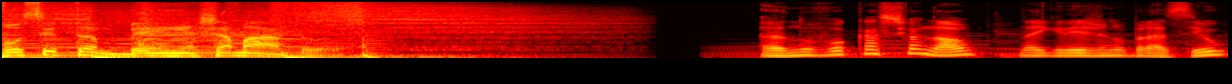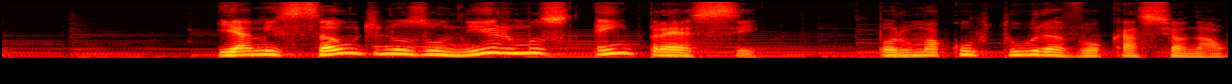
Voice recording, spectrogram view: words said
você também é chamado. Ano vocacional na Igreja no Brasil e a missão de nos unirmos em prece por uma cultura vocacional.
